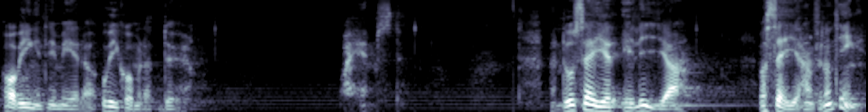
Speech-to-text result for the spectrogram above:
har vi ingenting mera och vi kommer att dö. Hemskt. Men då säger Elia, vad säger han för någonting?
